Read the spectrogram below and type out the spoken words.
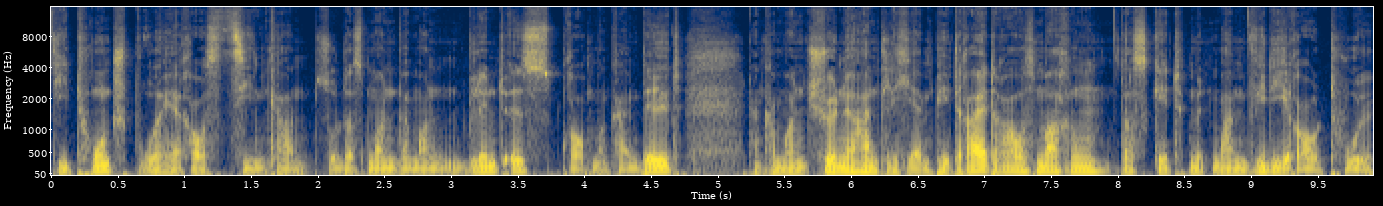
die Tonspur herausziehen kann, so dass man, wenn man blind ist, braucht man kein Bild, dann kann man schöne handliche MP3 draus machen. Das geht mit meinem Vidirau-Tool.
